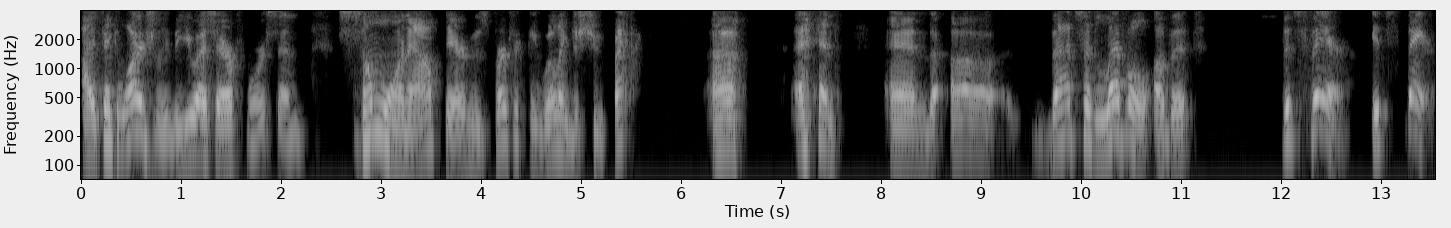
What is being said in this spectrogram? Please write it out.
I think, largely the US Air Force and someone out there who's perfectly willing to shoot back. Uh, and and uh, that's a level of it that's there. It's there.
